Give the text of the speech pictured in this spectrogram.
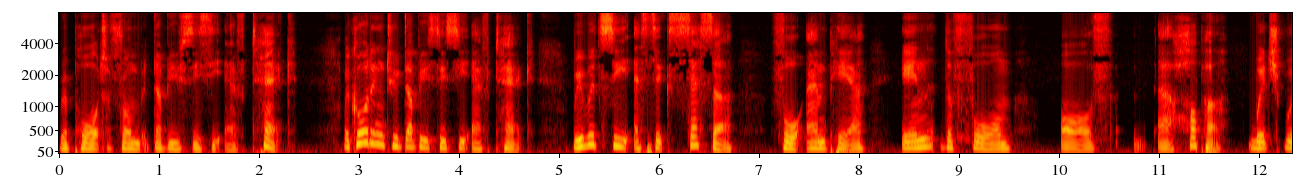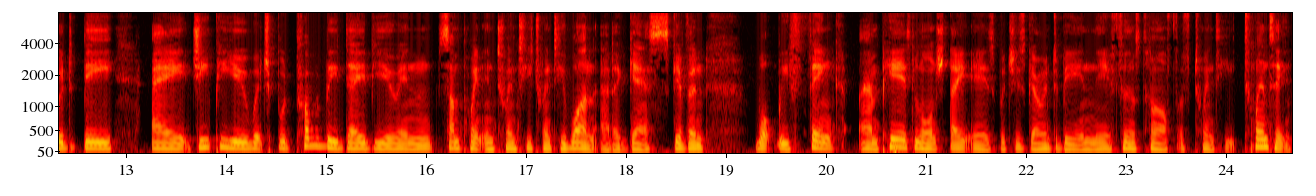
report from WCCF Tech. According to WCCF Tech, we would see a successor for Ampere in the form of a Hopper, which would be a GPU which would probably debut in some point in 2021 at a guess, given what we think Ampere's launch date is, which is going to be in the first half of 2020.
